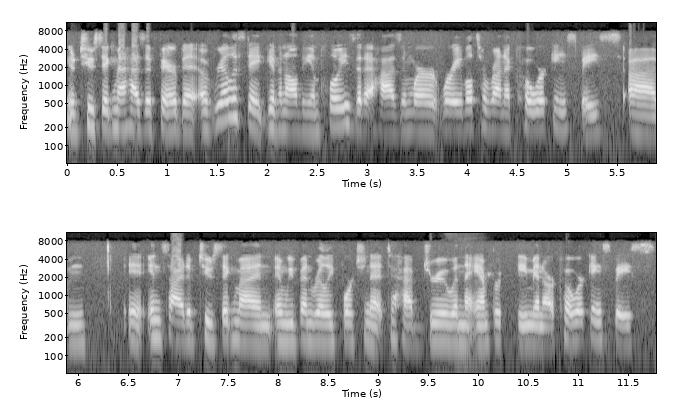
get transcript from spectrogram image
You know, Two Sigma has a fair bit of real estate given all the employees that it has, and we're, we're able to run a co working space um, inside of Two Sigma, and, and, we've been really fortunate to have Drew and the Amper team in our co-working space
